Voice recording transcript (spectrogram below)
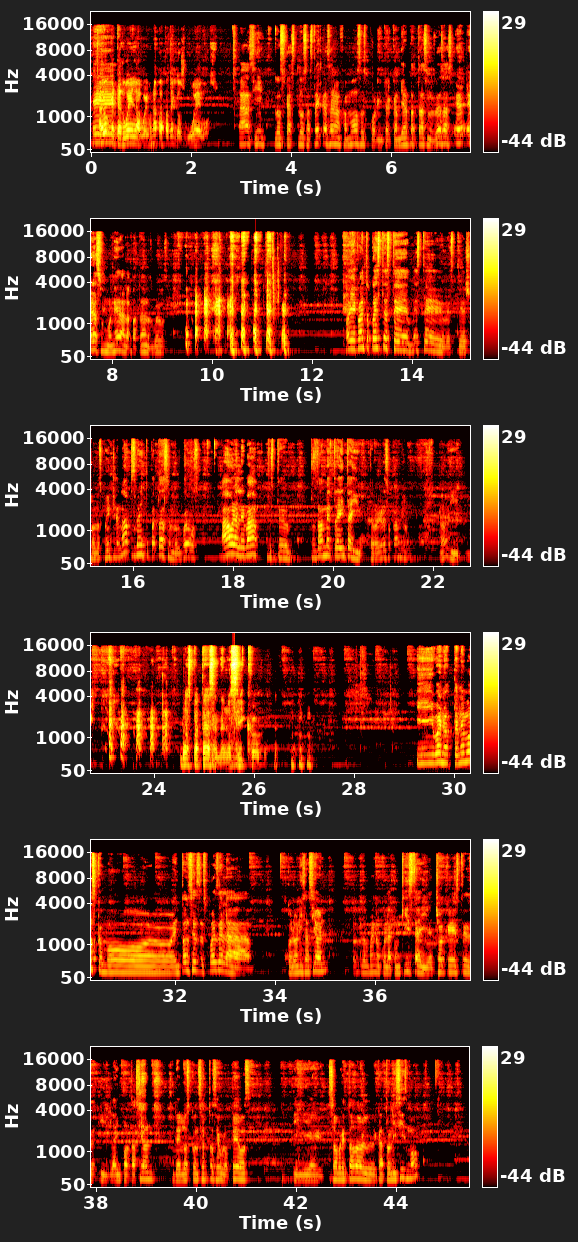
Algo Eh, que te duela, güey, una patada en los huevos. Ah, sí, los, los aztecas eran famosos por intercambiar patadas en los huevos. Era, era su moneda la patada en los huevos. Oye, ¿cuánto cuesta este, este, este Xoloscuincle? No, pues 20 patadas en los huevos. Ahora le va, este, pues dame 30 y te regreso cambio. ¿no? Y Dos patadas en el hocico. Y bueno, tenemos como entonces después de la colonización, bueno, con la conquista y el choque este y la importación de los conceptos europeos y eh, sobre todo el catolicismo,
